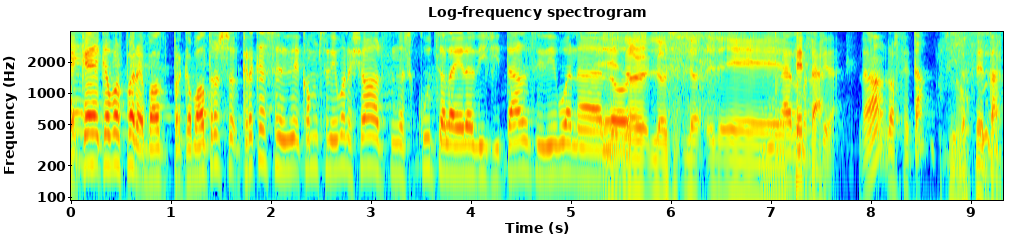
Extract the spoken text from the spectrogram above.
eh, què, què vols pare? Vol- Perquè vosaltres, crec que se, com se diuen això, els nascuts a l'era digital, si diuen eh, Eh, los... los, los- los- eh, Z. ¿No? ¿Los Z? Sí, los Z.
